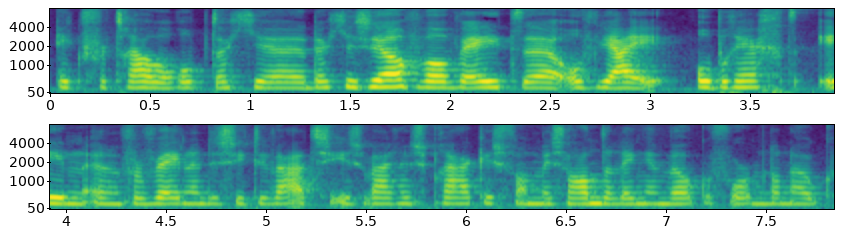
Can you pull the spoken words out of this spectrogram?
ik vertrouw erop dat je, dat je zelf wel weet uh, of jij oprecht in een vervelende situatie is waarin sprake is van mishandeling in welke vorm dan ook.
